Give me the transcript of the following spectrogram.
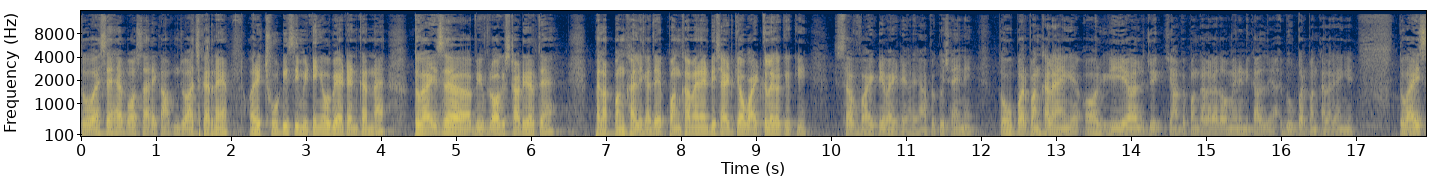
तो ऐसे है बहुत सारे काम जो आज करने हैं। और एक छोटी सी मीटिंग है, वो भी अटेंड करना है। तो गाइज़ अभी व्लॉग स्टार्ट करते हैं। पहला पंखा लेकर दे पंखा मैंने डिसाइड किया व्हाइट कलर का क्योंकि सब वाइट ही वाइट है। यहाँ पे कुछ है नहीं। तो ऊपर पंखा लगाएँगे। और क्योंकि ये वाला जो यहाँ पे पंखा लगा था, वो मैंने निकाल दिया। अभी ऊपर पंखा लगाएँगे। तो गाइस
